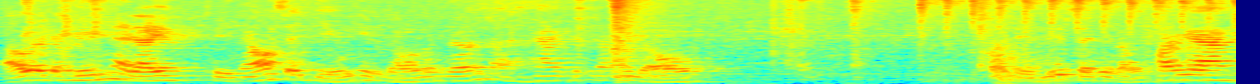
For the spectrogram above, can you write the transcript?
Ở bên trong miếng này đây thì nó sẽ chịu nhiệt độ lên đến là 250 độ. Thì nước sẽ tự động khóa ra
